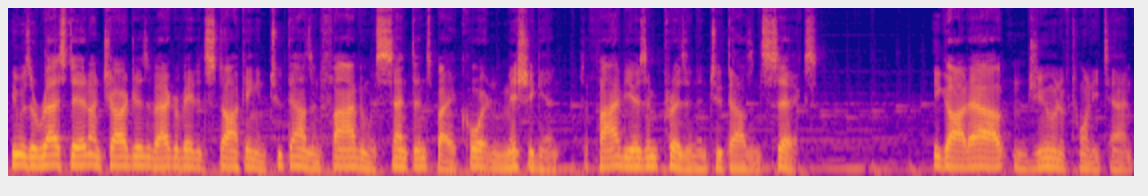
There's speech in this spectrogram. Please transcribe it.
He was arrested on charges of aggravated stalking in 2005 and was sentenced by a court in Michigan to five years in prison in 2006. He got out in June of 2010,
